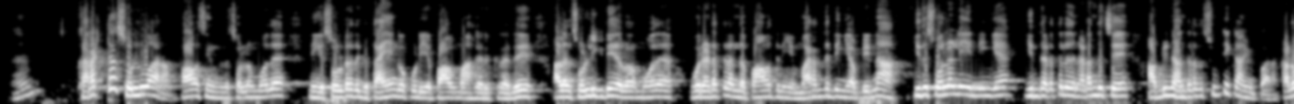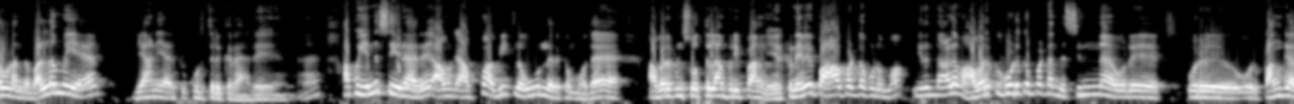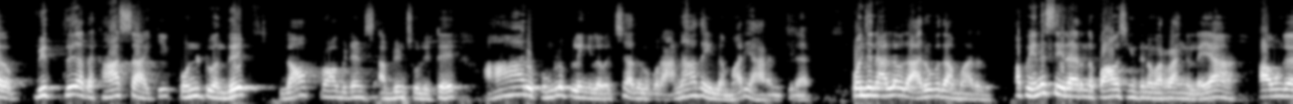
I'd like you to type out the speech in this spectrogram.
கரெக்டாக சொல்லுவாராம். பாவசிங்கத்தில் சொல்லும் போது நீங்கள் சொல்கிறதுக்கு தயங்கக்கூடிய பாவமாக இருக்கிறது அல்லது சொல்லிக்கிட்டே வரும்போது ஒரு இடத்துல அந்த பாவத்தை நீங்கள் மறந்துட்டீங்க அப்படின்னா இது சொல்லலையே நீங்கள் இந்த இடத்துல இது நடந்துச்சு அப்படின்னு அந்த இடத்த சுட்டி காமிப்பார் கடவுள் அந்த வல்லமையை வியானியாருக்கு கொடுத்துருக்கிறாரு. அப்போ என்ன செய்கிறாரு அவருடைய அப்பா வீட்டில் ஊரில் இருக்கும் போத அவருக்குன்னு சொத்துலாம் பிரிப்பாங்க ஏற்கனவே பாவப்பட்ட குடும்பம். இருந்தாலும் அவருக்கு கொடுக்கப்பட்ட அந்த சின்ன ஒரு ஒரு ஒரு பங்கை விற்று அதை காசாக்கி கொண்டுட்டு வந்து லா ப்ராவிடன்ஸ் அப்படின்னு சொல்லிட்டு ஆறு பொம்பளை பிள்ளைங்களை வச்சு அதுகளுக்கு ஒரு அனாதை இல்லை மாதிரி ஆரம்பிக்கிறார். கொஞ்ச நாள்ல ஒரு அறுபதா மாறுது. அப்போ என்ன செய்யறாரு இந்த பாவசிங்கத்தின வர்றாங்க இல்லையா? அவங்க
